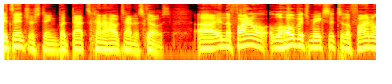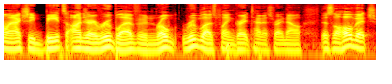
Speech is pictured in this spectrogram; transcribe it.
it's interesting, but that's kind of how tennis goes. Uh, in the final, Lajovic makes it to the final and actually beats Andrei Rublev, and Ro- Rublev's playing great tennis right now. This Lajovic,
